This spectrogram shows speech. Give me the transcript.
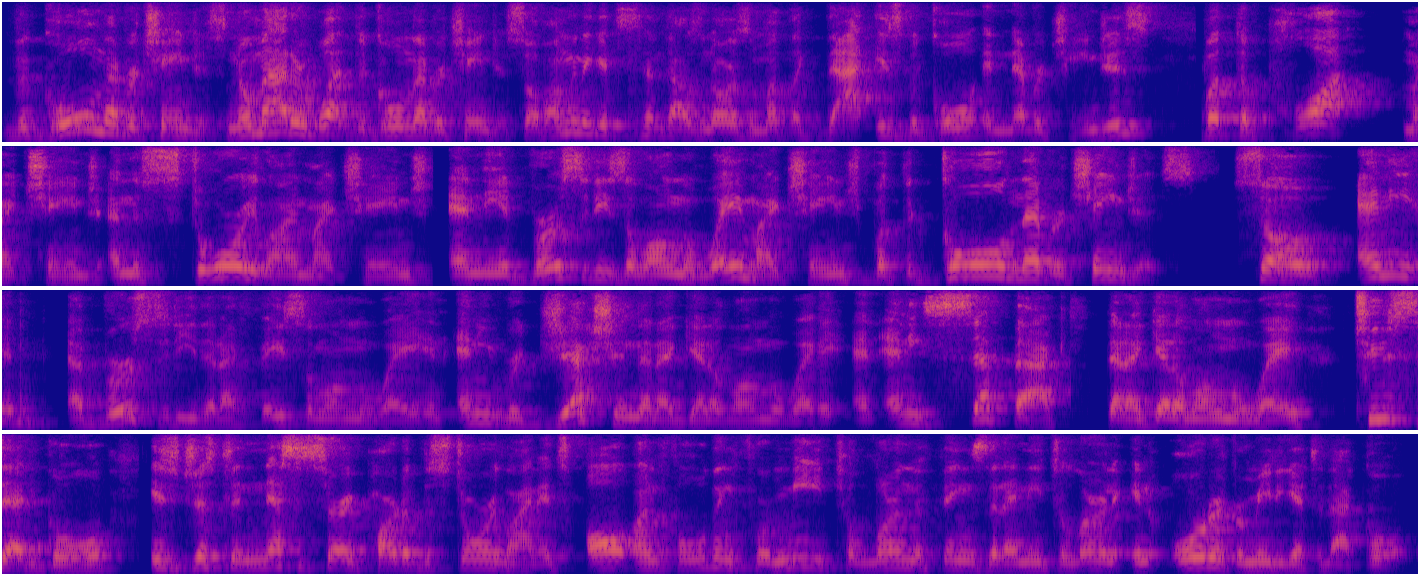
the goal never changes. No matter what, the goal never changes. So if I'm going to get to $10,000 a month, like that is the goal, it never changes. But the plot might change and the storyline might change and the adversities along the way might change, but the goal never changes. So, any adversity that I face along the way, and any rejection that I get along the way, and any setback that I get along the way to said goal is just a necessary part of the storyline. It's all unfolding for me to learn the things that I need to learn in order for me to get to that goal.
